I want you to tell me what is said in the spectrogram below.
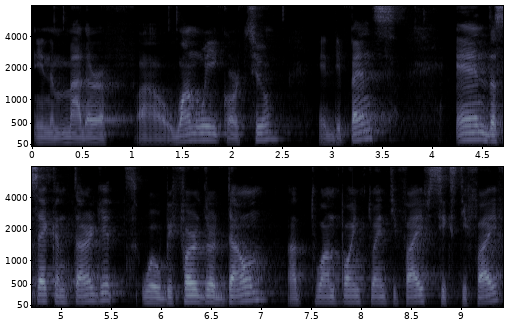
in a matter of uh, one week or two, it depends. And the second target will be further down at 1.2565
